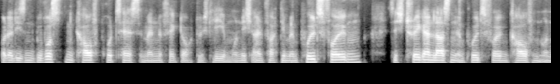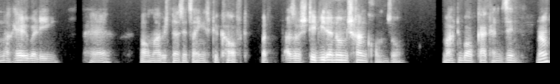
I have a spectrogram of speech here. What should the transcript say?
oder diesen bewussten Kaufprozess im Endeffekt auch durchleben und nicht einfach dem Impuls folgen, sich triggern lassen, Impuls folgen, kaufen und nachher überlegen, hä, warum habe ich das jetzt eigentlich gekauft? Also steht wieder nur im Schrank rum, so. Macht überhaupt gar keinen Sinn. Ne?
